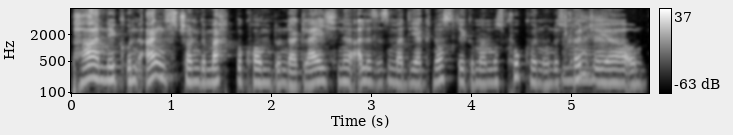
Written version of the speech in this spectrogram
Panik und Angst schon gemacht bekommt und da gleich, ne, alles ist immer Diagnostik und man muss gucken und es könnte ja, ja. und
